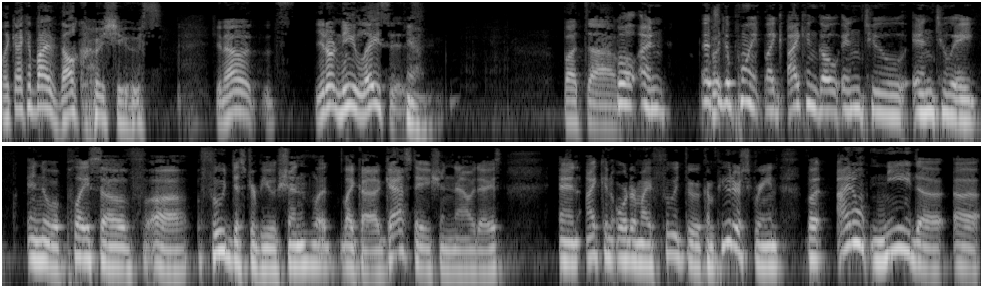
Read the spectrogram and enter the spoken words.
Like I could buy Velcro shoes. You know, it's you don't need laces. Yeah. But um, Well, and that's a good point. Like I can go into into a into a place of uh, food distribution, li- like a gas station nowadays, and I can order my food through a computer screen, but I don't need a a,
